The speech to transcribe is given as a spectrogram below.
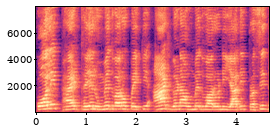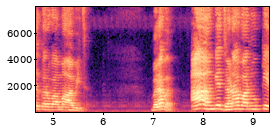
ક્વોલિફાઈડ થયેલ ઉમેદવારો પૈકી આઠ ગણા ઉમેદવારોની યાદી પ્રસિદ્ધ કરવામાં આવી છે. બરાબર? આ અંગે જણાવવાનું કે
